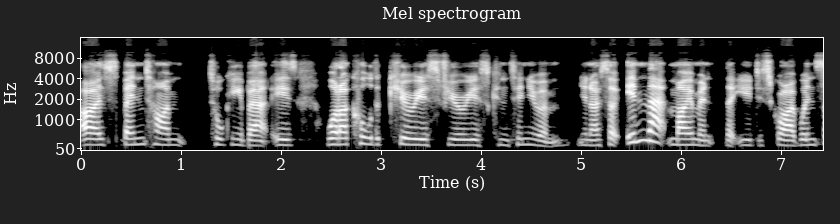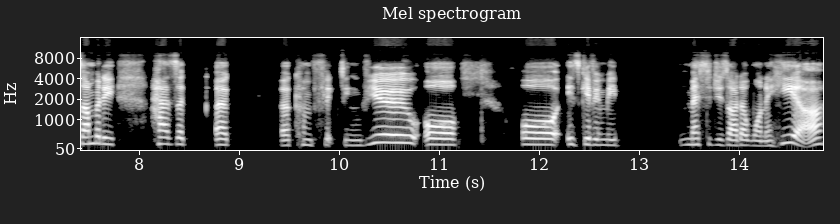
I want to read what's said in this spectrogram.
I spend time talking about is what I call the curious furious continuum. You know, so in that moment that you describe, when somebody has a, a, conflicting view or or is giving me messages I don't want to hear,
